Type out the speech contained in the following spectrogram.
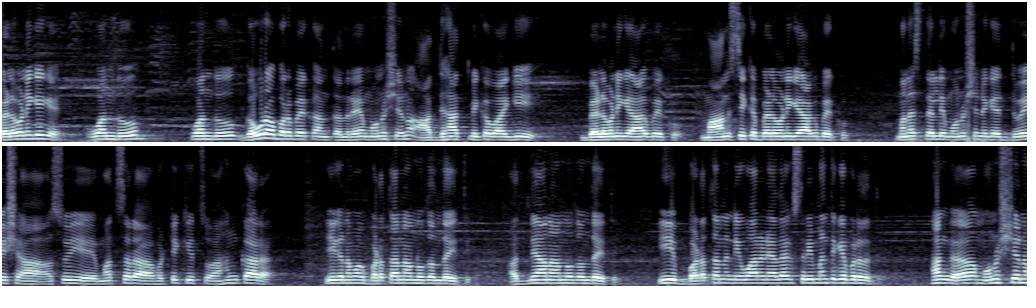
ಬೆಳವಣಿಗೆಗೆ ಒಂದು ಒಂದು ಗೌರವ ಬರಬೇಕಂತಂದರೆ ಮನುಷ್ಯನು ಆಧ್ಯಾತ್ಮಿಕವಾಗಿ ಬೆಳವಣಿಗೆ ಆಗಬೇಕು, ಮಾನಸಿಕ ಬೆಳವಣಿಗೆ ಆಗಬೇಕು. ಮನಸ್ಸಿನಲ್ಲಿ ಮನುಷ್ಯನಿಗೆ ದ್ವೇಷ, ಅಸೂಯೆ, ಮತ್ಸರ, ಹೊಟ್ಟೆಕಿಚ್ಚು, ಅಹಂಕಾರ, ಈಗ ನಮಗೆ ಬಡತನ ಅನ್ನೋದೊಂದೈತಿ ಅಜ್ಞಾನ ಅನ್ನೋದೊಂದೈತಿ ಈ ಬಡತನ ನಿವಾರಣೆ ಆದಾಗ ಶ್ರೀಮಂತಿಗೆ ಬರ್ತೈತಿ. ಹಂಗೆ ಮನುಷ್ಯನ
